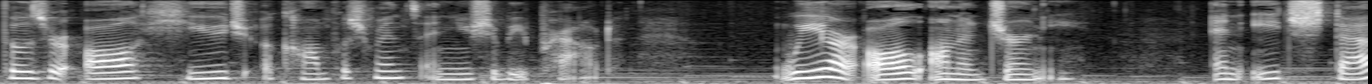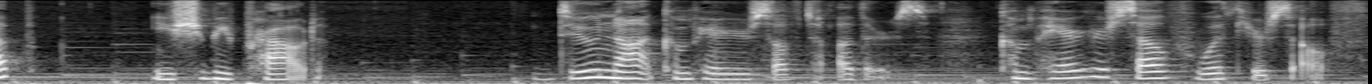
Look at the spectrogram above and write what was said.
those are all huge accomplishments and you should be proud. We are all on a journey, and each step you should be proud. Do not compare yourself to others. Compare yourself with yourself.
